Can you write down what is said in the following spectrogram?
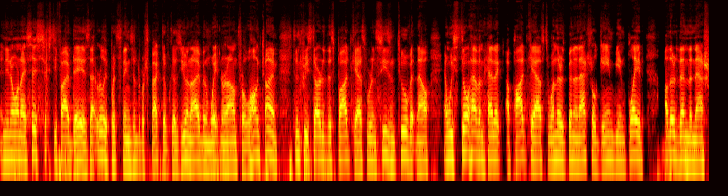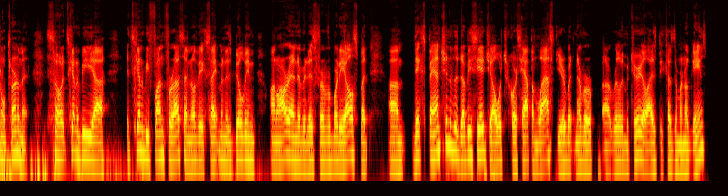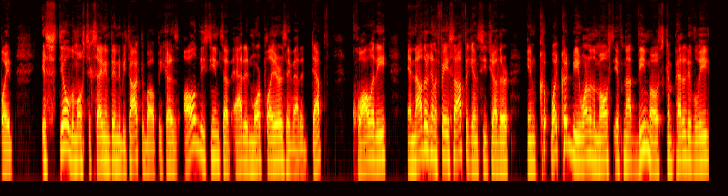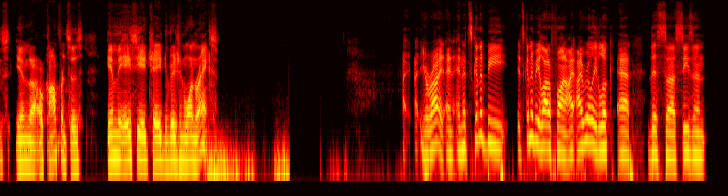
And you know, when I say 65 days, that really puts things into perspective because you and I have been waiting around for a long time since we started this podcast. We're in season two of it now, and we still haven't had a, a podcast when there's been an actual game being played other than the national tournament. So it's going to be uh, it's going to be fun for us. I know the excitement is building on our end of it is for everybody else, but um, the expansion of the WCHL, which of course happened last year but never uh, really materialized because there were no games played is still the most exciting thing to be talked about because all of these teams have added more players, they've added depth, quality, and now they're going to face off against each other in co- what could be one of the most, if not the most, competitive leagues in uh, or conferences in the ACHA Division One ranks. I, I, you're right, and and it's gonna be it's gonna be a lot of fun. I, I really look at this uh, season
